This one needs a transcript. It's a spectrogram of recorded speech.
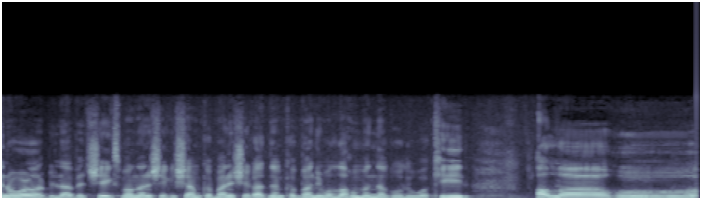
and all our beloved shaykhs Mawlana Shaykh Hisham Kabani, Shaykh Adnan Kabani Wallahumma naqulu wakeel Allahu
